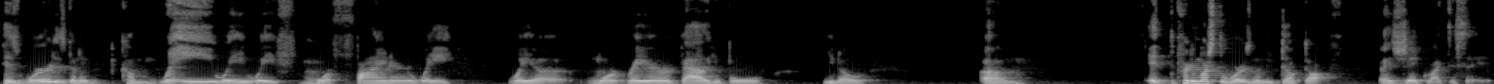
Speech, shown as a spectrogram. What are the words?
His word is going to become way, way, way more finer, way, way uh, more rare, valuable. You know, um, it pretty much the word is going to be ducked off, as Jake liked to say it.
